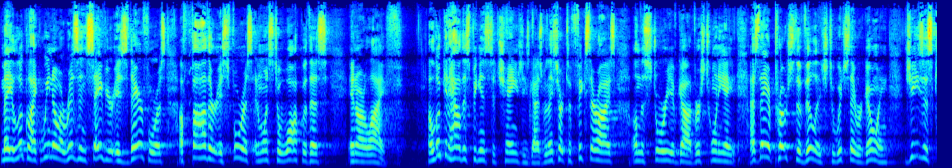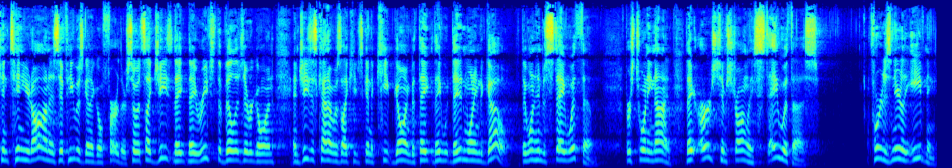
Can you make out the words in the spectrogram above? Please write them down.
may look like, we know a risen Savior is there for us. A Father is for us and wants to walk with us in our life. Now look at how this begins to change these guys when they start to fix their eyes on the story of God. Verse 28. As they approached the village to which they were going, Jesus continued on as if he was going to go further. So it's like Jesus, they, they reached the village they were going, and Jesus kind of was like he was going to keep going, but they, they, they didn't want him to go. They wanted him to stay with them. Verse 29 They urged him strongly, Stay with us, for it is nearly evening.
